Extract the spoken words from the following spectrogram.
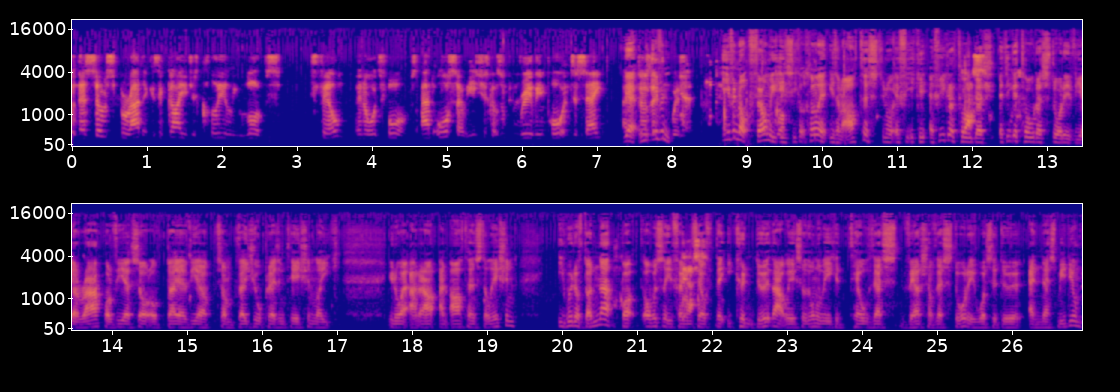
but they're so sporadic. It's a guy who just clearly loves film in all its forms, and also he's just got something really important to say. Yeah, he does it even- with- Even not film, he's, he's clearly he's an artist. You know, if he could, if he could have told Yes. this if he could have told this story via rap or via sort of via, via some visual presentation like you know an, art- an art installation, he would have done that. But obviously, he found Yes. himself that he couldn't do it that way. So the only way he could tell this version of this story was to do it in this medium.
